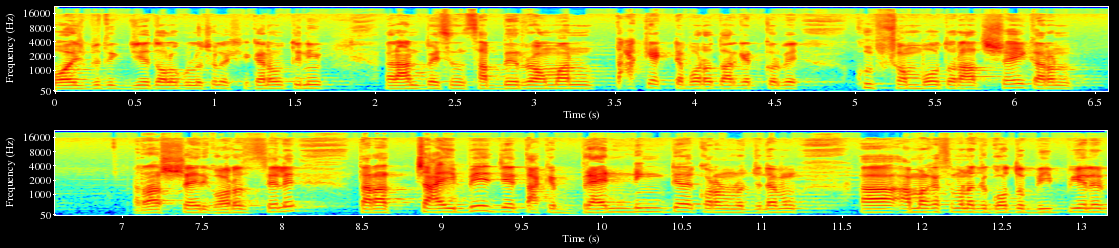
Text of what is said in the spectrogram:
বয়স ভিত্তিক যে দলগুলো ছিল, সেখানেও তিনি রান পেয়েছেন। সাব্বির রহমান তাকে একটা বড় টার্গেট করবে, খুব সম্ভবত রাজশাহী, কারণ রাজশাহীর ঘরের ছেলে, তারা চাইবে যে তাকে ব্র্যান্ডিংটা করানোর জন্য এবং আমার কাছে মনে হয় গত বিপিএল এর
